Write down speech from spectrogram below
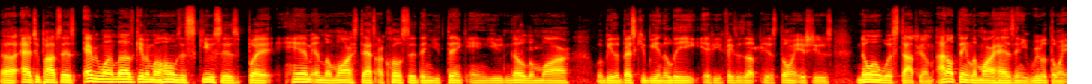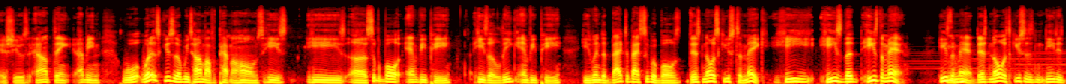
Uh, Attitude Pop says everyone loves giving Mahomes excuses, but him and Lamar stats are closer than you think, and you know Lamar would be the best QB in the league if he fixes up his throwing issues. No one would stop him. I don't think Lamar has any real throwing issues, and I don't think. I mean, wh- what excuses are we talking about for Pat Mahomes? He's he's a Super Bowl MVP. He's a league MVP. He's win the back to back Super Bowls. There's no excuse to make. He he's the he's the man. He's the man. There's no excuses needed.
